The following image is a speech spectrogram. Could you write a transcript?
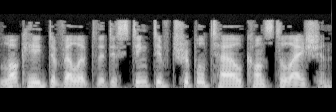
Lockheed developed the distinctive triple-tail Constellation.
